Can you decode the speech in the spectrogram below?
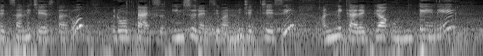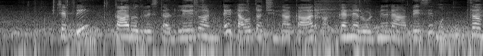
చెక్స్ అన్ని చేస్తారు. రోడ్ ట్యాక్స్ ఇన్సూరెన్స్ ఇవన్నీ చెక్ చేసి అన్నీ కరెక్ట్గా ఉంటేనే చెప్పి కార్ వదిలేస్తాడు. లేదు అంటే డౌట్ వచ్చింది. ఆ కార్ అక్కడనే రోడ్ మీదనే ఆపేసి మొత్తం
